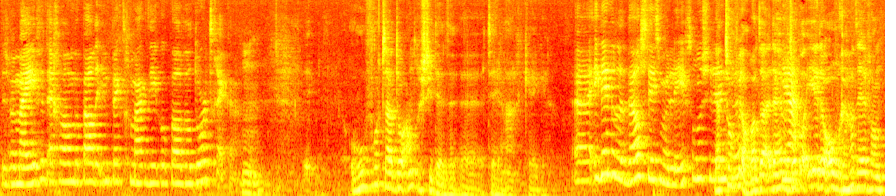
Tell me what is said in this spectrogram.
Dus bij mij heeft het echt wel een bepaalde impact gemaakt die ik ook wel wil doortrekken. Hmm. Hoe wordt daar door andere studenten eh tegenaan gekeken? Eh, ik denk dat het wel steeds meer leeft onder Ja, studenten. toch wel, want daar, daar hebben we het Ja. ook al eerder over gehad, hè, van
